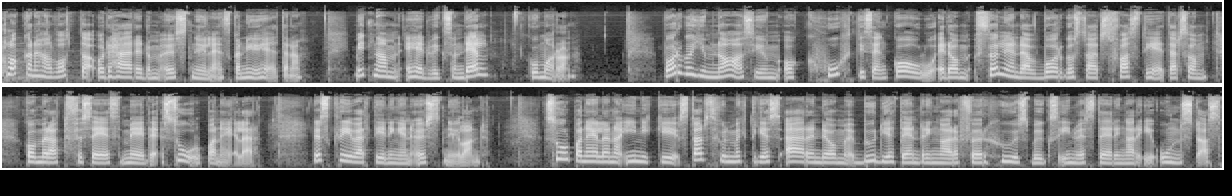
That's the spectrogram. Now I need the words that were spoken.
Klockan är halv åtta och det här är de östnyländska nyheterna. Mitt namn är Hedvig Sandell. God morgon. Borgå gymnasium och Huhtisen koulu är de följande av Borgostads fastigheter som kommer att förses med solpaneler. Det skriver tidningen Östnyland. Solpanelerna ingick i stadsfullmäktiges ärende om budgetändringar för husbyggsinvesteringar i onsdags.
